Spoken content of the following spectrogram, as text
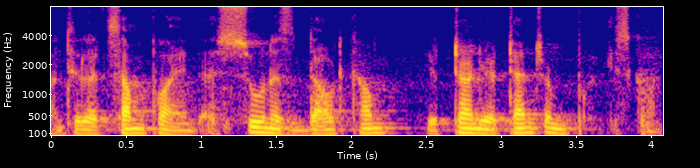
Until at some point, as soon as doubt comes, you turn your attention, it's gone.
